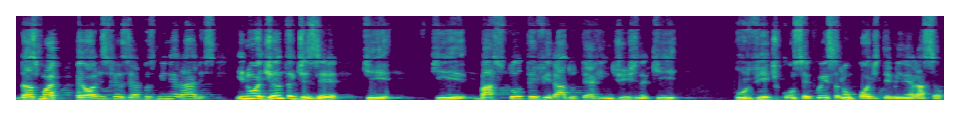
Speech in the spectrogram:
das maiores reservas minerárias. E não adianta dizer que, que bastou ter virado terra indígena que, por via de consequência, não pode ter mineração.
